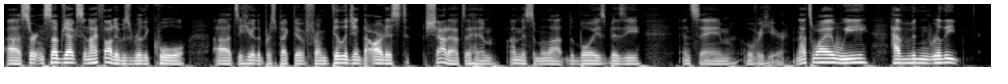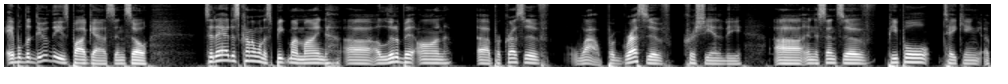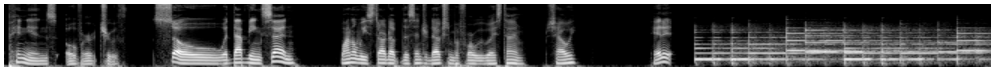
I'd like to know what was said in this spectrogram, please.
uh, certain subjects, and I thought it was really cool uh, to hear the perspective from Diligent the artist. Shout out to him. I miss him a lot. The boy's busy, and same over here. And that's why we haven't been really able to do these podcasts. And so today, I just kind of want to speak my mind uh, a little bit on uh, progressive. Wow, progressive Christianity uh, in the sense of people taking opinions over truth. So, with that being said, why don't we start up this introduction before we waste time? Shall we? Hit it.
